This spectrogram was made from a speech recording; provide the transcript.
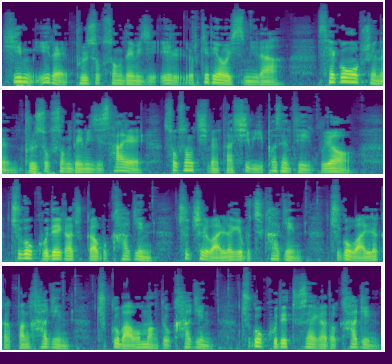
힘 1에 불속성 데미지 1 이렇게 되어 있습니다. 세공 옵션은 불속성 데미지 4에 속성 치명타 12%이고요. 축구 고대 가죽 가부 각인, 축칠 완력의 부츠 각인, 축구 완력 각방 각인, 축구 마법망도 각인, 축구 고대 투사의 가도 각인,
